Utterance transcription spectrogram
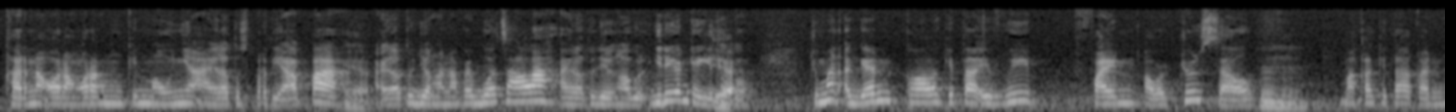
Karena orang-orang mungkin maunya Ayla tuh seperti apa. Iya. Ayla tuh jangan sampai buat salah. Ayla tuh jangan nggak boleh. Jadi kan kayak gitu Iya. tuh. Cuman again kalau kita if we find our true self, Mhm. maka kita akan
